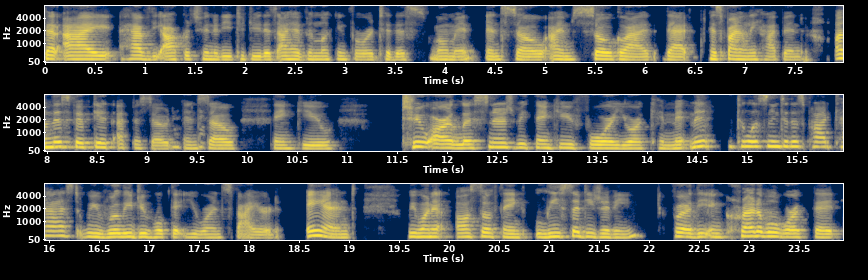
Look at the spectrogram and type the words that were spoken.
that I have the opportunity to do this. I have been looking forward to this moment. And so I'm so glad that has finally happened on this 50th episode. And so thank you to our listeners. We thank you for your commitment to listening to this podcast. We really do hope that you were inspired and we want to also thank Lisa DiGiovine for the incredible work that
